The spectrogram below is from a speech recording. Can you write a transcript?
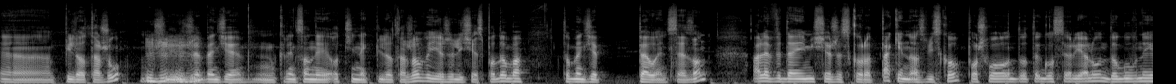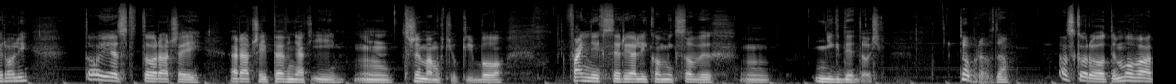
E, pilotażu, mm -hmm, czyli mm -hmm. że będzie kręcony odcinek pilotażowy. Jeżeli się spodoba, to będzie pełen sezon, ale wydaje mi się, że skoro takie nazwisko poszło do tego serialu, do głównej roli, to jest to raczej, raczej pewniak i mm, trzymam kciuki, bo fajnych seriali komiksowych mm, nigdy dość. To prawda. A skoro o tym mowa,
